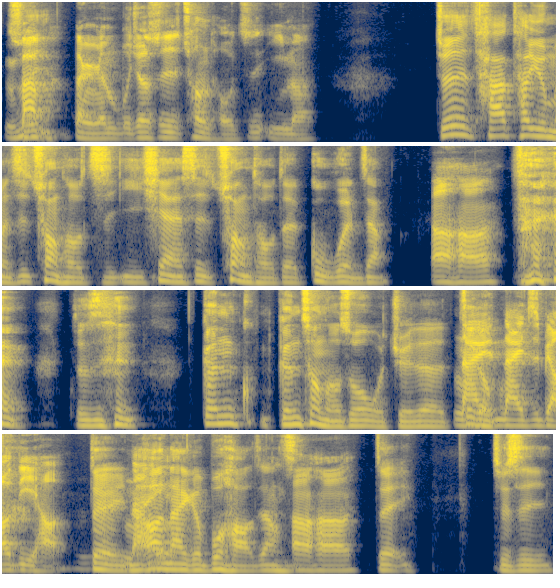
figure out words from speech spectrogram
你爸本人不就是创投之一吗？就是他他原本是创投之一，现在是创投的顾问，这样，啊哈，对，就是跟跟创投说，我觉得哪这个哪一只标的好？对，然后哪一个不好这样子，啊哈，对，就是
